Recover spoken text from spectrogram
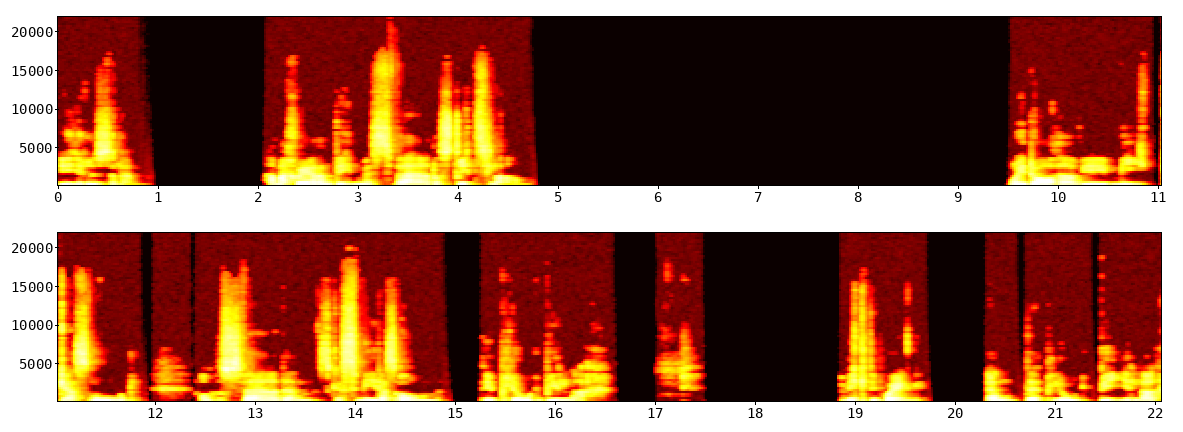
i Jerusalem. Han marscherade inte in med svärd och stridslarm. Och idag hör vi Mikas ord om hur svärden ska smidas om till plogbillar. Viktig poäng. Inte plogbilar,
